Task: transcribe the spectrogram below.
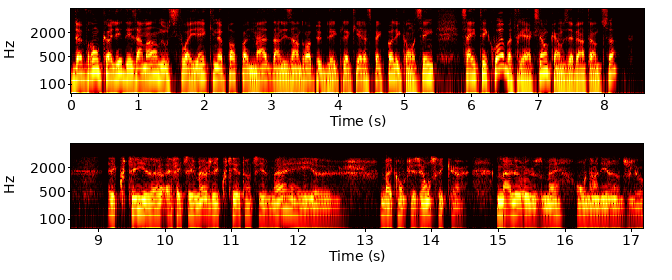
devront coller des amendes aux citoyens qui ne portent pas le masque dans les endroits publics, là, qui respectent pas les consignes. Ça a été quoi votre réaction quand vous avez entendu ça? Écoutez, euh, effectivement, je l'ai écouté attentivement et euh, ma conclusion, c'est que malheureusement, on en est rendu là.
